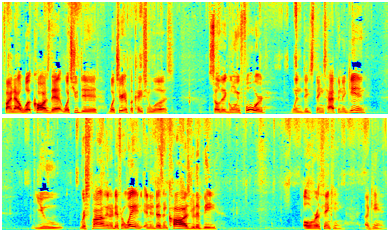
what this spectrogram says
find out what caused that, what you did, what your implication was, so that going forward, when these things happen again, you respond in a different way and, and it doesn't cause you to be overthinking again,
